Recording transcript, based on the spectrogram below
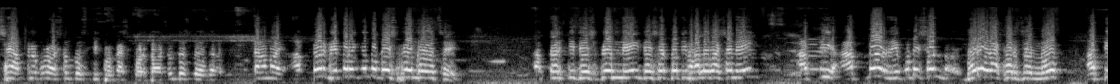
সে আপনার উপর অসন্তুষ্টি প্রকাশ করবে, অসন্তুষ্ট হয়ে যাবে। তা নয়, আপনার ভেতরে কিন্তু দেশপ্রেম রয়েছে। আপনার কি দেশপ্রেম নেই, দেশের প্রতি ভালোবাসা নেই? আপনি আপনার রেপুটেশন ধরে রাখার জন্য আপনি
